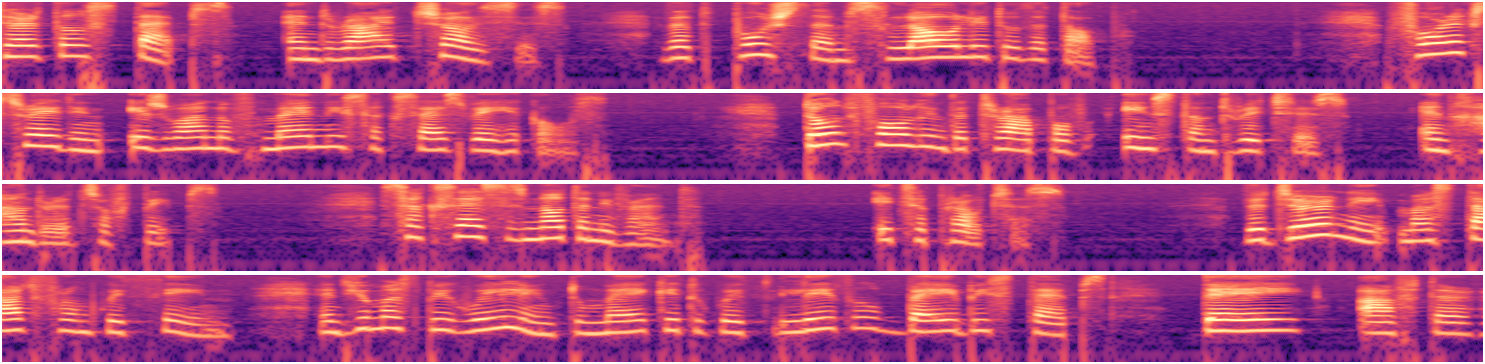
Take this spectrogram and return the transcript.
turtle steps and right choices that push them slowly to the top. Forex trading is one of many success vehicles. Don't fall in the trap of instant riches and hundreds of pips. Success is not an event, it's a process. The journey must start from within, and you must be willing to make it with little baby steps day after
